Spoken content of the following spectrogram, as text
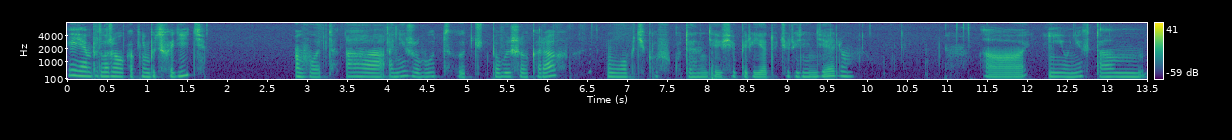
И я им предложила как-нибудь сходить. Вот. А они живут вот чуть повыше в горах у оптиков, куда, я надеюсь, я перееду через неделю. А, и у них там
